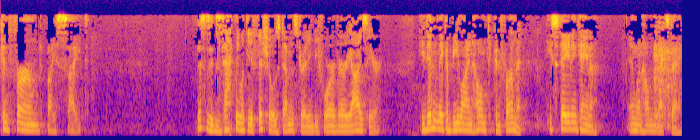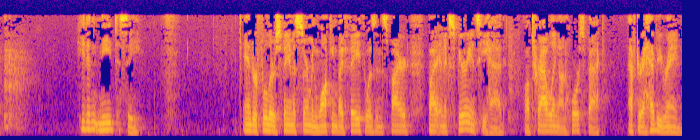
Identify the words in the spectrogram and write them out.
confirmed by sight. This is exactly what the official is demonstrating before our very eyes here. He didn't make a beeline home to confirm it. He stayed in Cana and went home the next day. He didn't need to see. Andrew Fuller's famous sermon, Walking by Faith, was inspired by an experience he had while traveling on horseback after a heavy rain.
